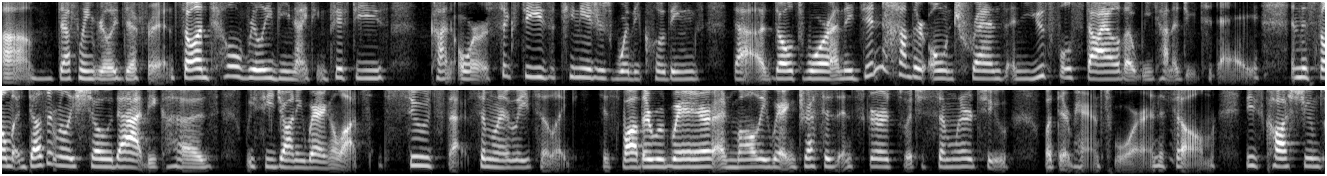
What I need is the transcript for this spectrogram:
um, definitely really different. So until really the 1950s, kind of, or 60s teenagers wore the clothing that adults wore and they didn't have their own trends and youthful style that we kind of do today. And this film doesn't really show that because we see johnny wearing a lot of suits that similarly to like his father would wear, and Molly wearing dresses and skirts, which is similar to what their parents wore in the film. These costumes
